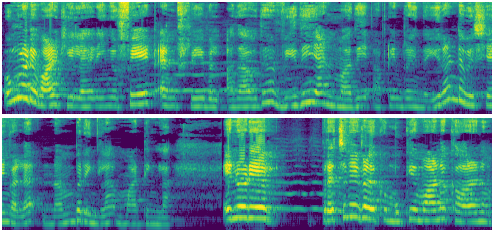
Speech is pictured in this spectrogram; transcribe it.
உங்களுடைய வாழ்க்கையில் நீங்கள் ஃபேட் அண்ட் ஃப்ரீவில் அதாவது விதி அண்ட் மதி அப்படின்ற இந்த இரண்டு விஷயங்களை நம்புறீங்களா மாட்டிங்களா? என்னுடைய பிரச்சனைகளுக்கு முக்கியமான காரணம்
